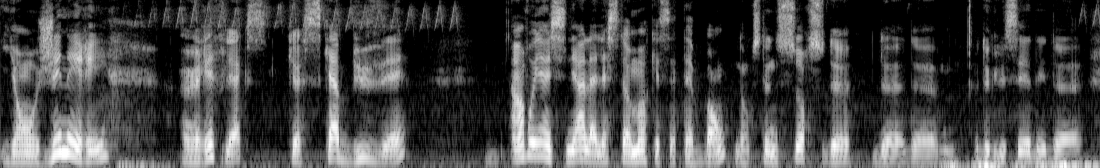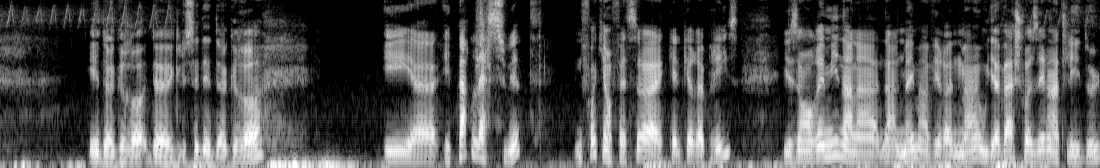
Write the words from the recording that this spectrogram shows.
ils ont généré un réflexe que ce buvait envoyait un signal à l'estomac que c'était bon. Donc, c'est une source de, de, de, de glucides et de, et de gras, de glucides et de gras. Et, euh, et par la suite, une fois qu'ils ont fait ça à quelques reprises, ils ont remis dans, dans le même environnement où il y avait à choisir entre les deux.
